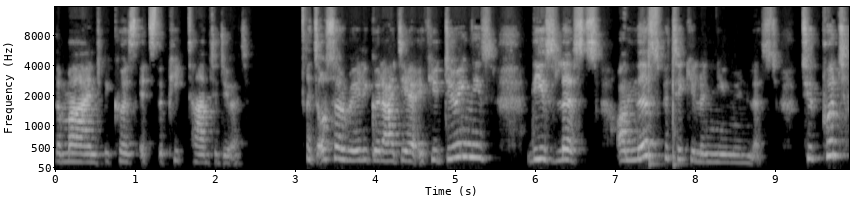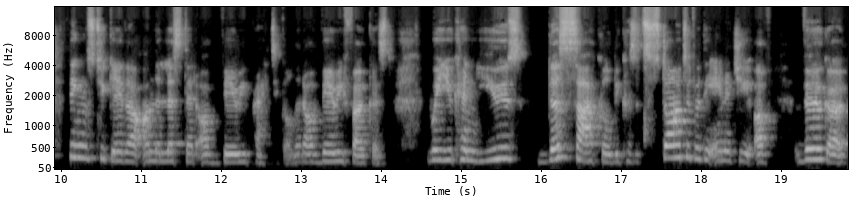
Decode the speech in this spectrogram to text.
the mind because it's the peak time to do it. It's also a really good idea if you're doing these these lists on this particular new moon list to put things together on the list that are very practical that are very focused where you can use this cycle because it started with the energy of Virgo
